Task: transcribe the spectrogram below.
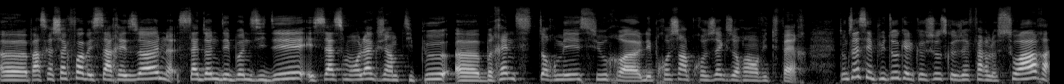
euh, parce qu'à chaque fois, ben, ça résonne, ça donne des bonnes idées et c'est à ce moment-là que j'ai un petit peu euh, brainstormé sur euh, les prochains projets que j'aurais envie de faire. Donc ça, c'est plutôt quelque chose que je vais faire le soir.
